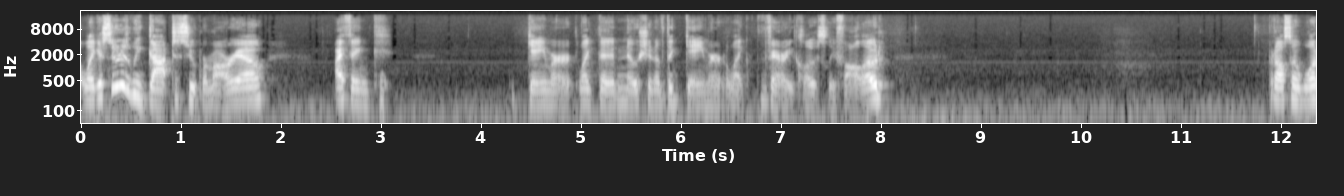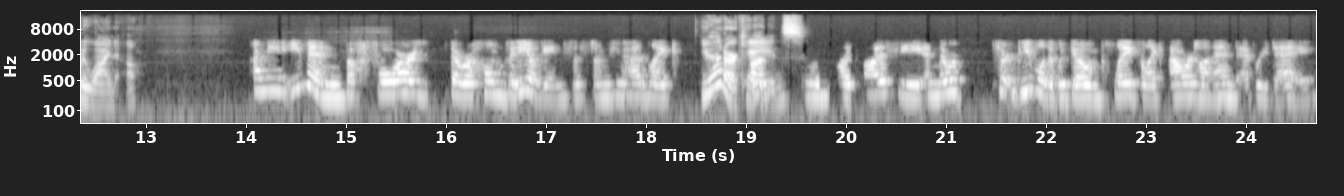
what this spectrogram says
like as soon as we got to Super Mario, I think gamer like the notion of the gamer like very closely followed. But also, what do I know? I mean, even before there were home video game systems, you had like You had arcades. like Odyssey, and there were certain people that would go and play for like hours on end every day.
